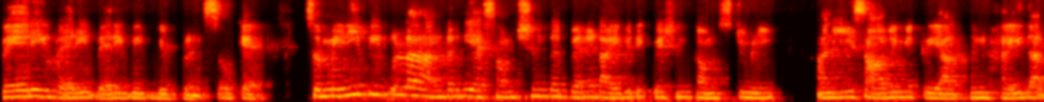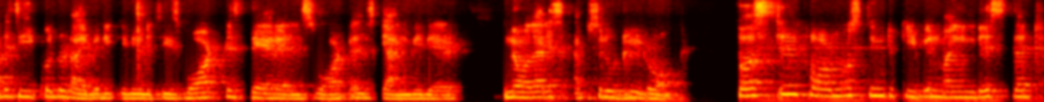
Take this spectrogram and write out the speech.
very, very, very big difference. Okay. So many people are under the assumption that when a diabetic patient comes to me, and he's having a creatinine high, that is equal to diabetic kidney disease. What is there else? What else can be there? No, that is absolutely wrong. First and foremost thing to keep in mind is that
